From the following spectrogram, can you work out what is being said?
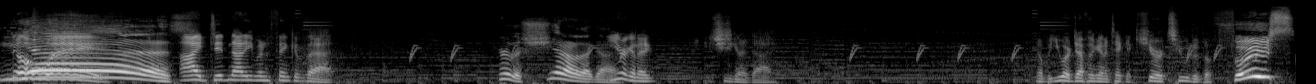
no way! yes! I did not even think of that. You're the shit out of that guy. You're gonna. She's gonna die. No, but you are definitely gonna take a cure two to the face!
